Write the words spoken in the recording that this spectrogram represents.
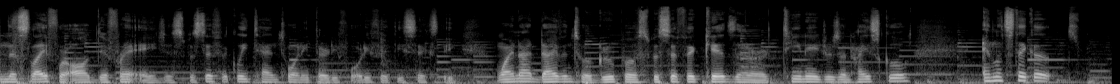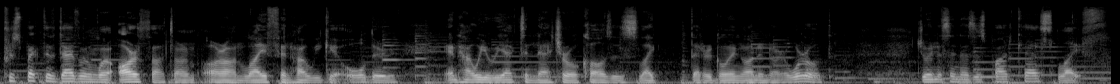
In this life, we're all different ages, specifically 10, 20, 30, 40, 50, 60. Why not dive into a group of specific kids that are teenagers in high school? And let's take a perspective dive on what our thoughts are, are on life and how we get older and how we react to natural causes like that are going on in our world. Join us in as this podcast, Life.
